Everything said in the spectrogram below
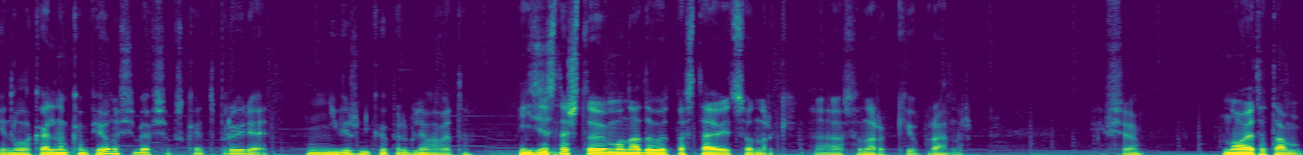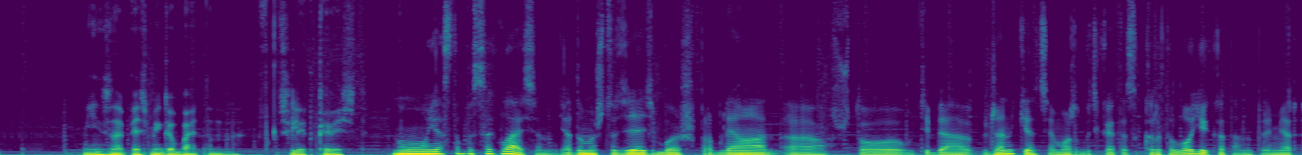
И на локальном компе он у себя все пускает и проверяет. Не вижу никакой проблемы в этом. Единственное, что ему надо будет поставить Sonar, э, Sonar Cube Runner. И все. Но это там, я не знаю, 5 мегабайт да, слитка весит. Ну, я с тобой согласен. Я думаю, что здесь больше проблема, э, что у тебя в Jenkins может быть какая-то скрытая логика, там, например,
